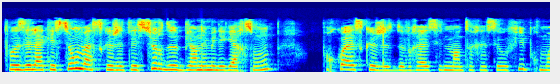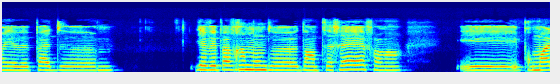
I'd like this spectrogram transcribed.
posé la question parce que j'étais sûre de bien aimer les garçons. Pourquoi est-ce que je devrais essayer de m'intéresser aux filles? Pour moi, il n'y avait pas de, il y avait pas vraiment d'intérêt. Enfin, et pour moi,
